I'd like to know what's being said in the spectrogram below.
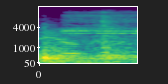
Gracias.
